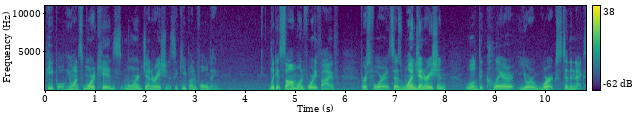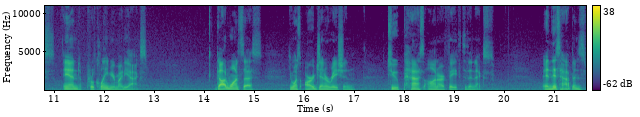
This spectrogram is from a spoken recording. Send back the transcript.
people. He wants more kids, more generations to keep unfolding. Look at Psalm 145, verse 4. It says, One generation will declare your works to the next and proclaim your mighty acts. God wants us he wants our generation to pass on our faith to the next. And this happens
